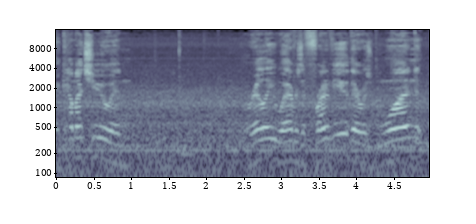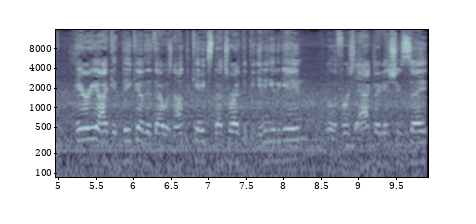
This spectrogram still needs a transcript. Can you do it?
they come at you and really whatever's in front of you. There was one area I could think of that that was not the case. That's right at the beginning of the game, well, the first act, I guess you'd say,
